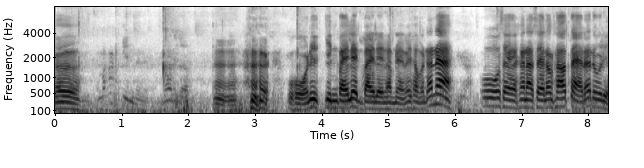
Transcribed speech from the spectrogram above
เออมันก็กินเลยนั่นเลยโอ้โห นี่กินไปเล่นไปเลยครับเนี่ยไม่ธรรมดานะโอ้ใส่ขนาดใส่รองเท้าแตะได้ดูดิ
